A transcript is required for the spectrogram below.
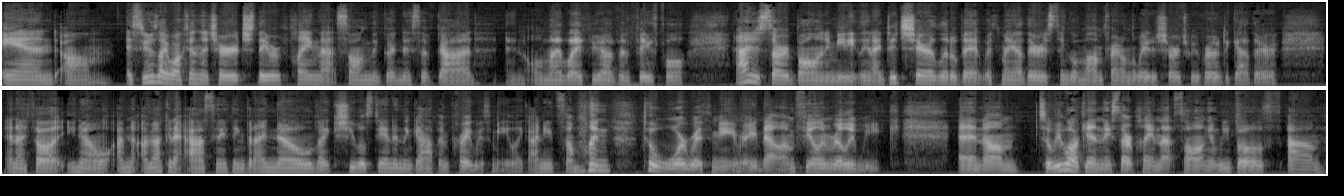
And um, as soon as I walked in the church, they were playing that song, The Goodness of God. And all my life you have been faithful. And I just started bawling immediately. And I did share a little bit with my other single mom friend on the way to church. We rode together. And I thought, you know, I'm not, I'm not going to ask anything, but I know like she will stand in the gap and pray with me. Like I need someone to war with me right now. I'm feeling really weak. And um, so we walk in, they start playing that song, and we both um,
